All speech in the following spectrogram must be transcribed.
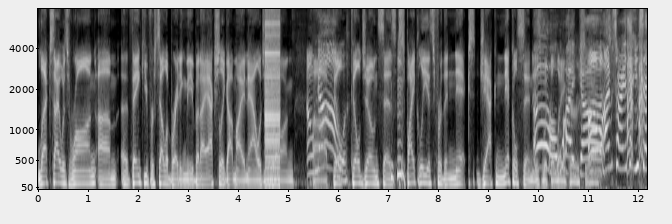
Lex, I was wrong. Um, uh, thank you for celebrating me, but I actually got my analogy wrong. Oh, Uh, no. Phil, Phil Jones says Spike Lee is for the Knicks. Jack Nicholson is Oh, with the my Lakers. Oh, I'm sorry. I thought you said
